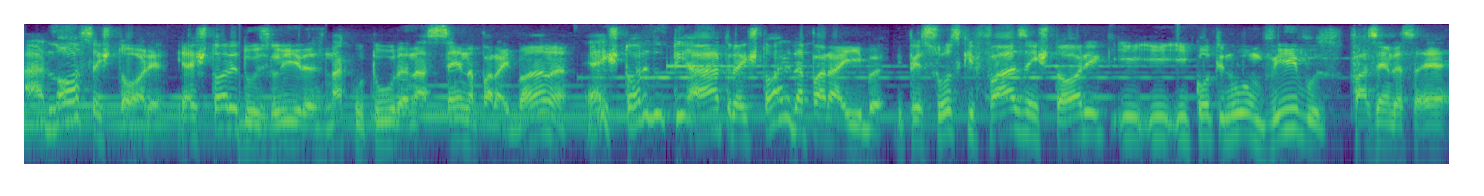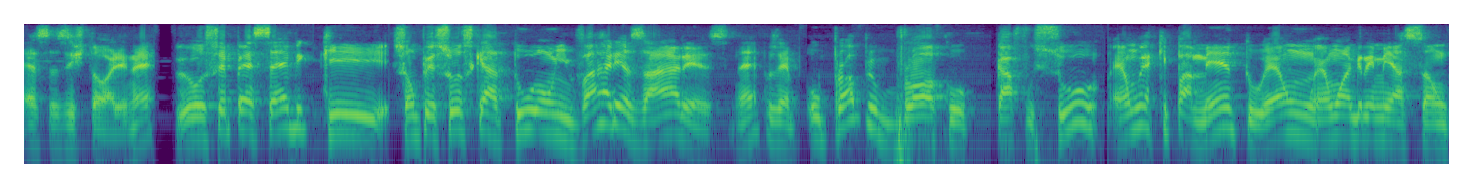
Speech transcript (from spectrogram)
a nossa história. E a história dos Liras na cultura, na cena paraibana, é a história do teatro, é a história da Paraíba. De pessoas que fazem história e, e, e continuam vivos fazendo essa, essas histórias, né? Você percebe que são pessoas que atuam em várias áreas, né? Por exemplo, o próprio bloco Cafuçu é um equipamento, é, um, é uma agremiação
